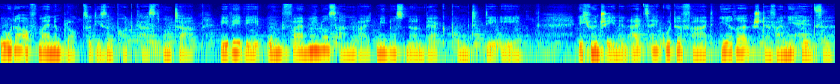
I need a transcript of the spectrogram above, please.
oder auf meinem Blog zu diesem Podcast unter www.unfall-anwalt-nürnberg.de. Ich wünsche Ihnen allzeit gute Fahrt, Ihre Stefanie Helzel.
